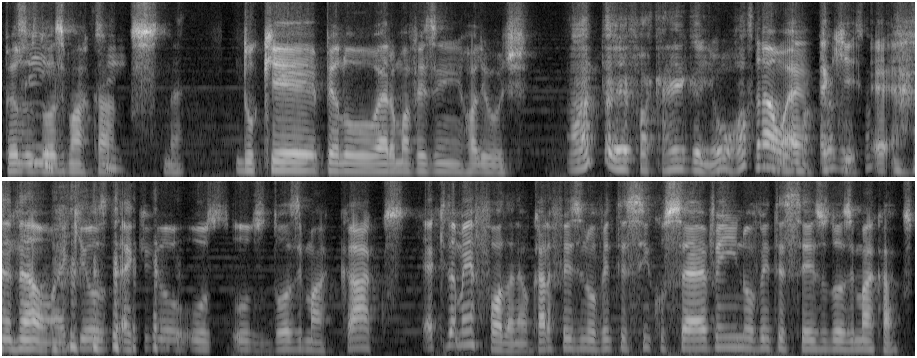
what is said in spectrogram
pelos Sim, Doze Macacos, né? Do que pelo Era Uma Vez em Hollywood. Ah, tá, eu ia falar, cara, ele ganhou o Oscar? Não, é, é que. é- não, é que, os, é que o- os, os 12 macacos. É que também é foda, né? O cara fez em 95 Seven e em 96 os 12 macacos.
